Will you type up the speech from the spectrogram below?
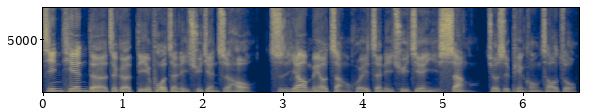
今天的这个跌破整理区间之后。只要没有涨回整理区间以上，就是偏空操作。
